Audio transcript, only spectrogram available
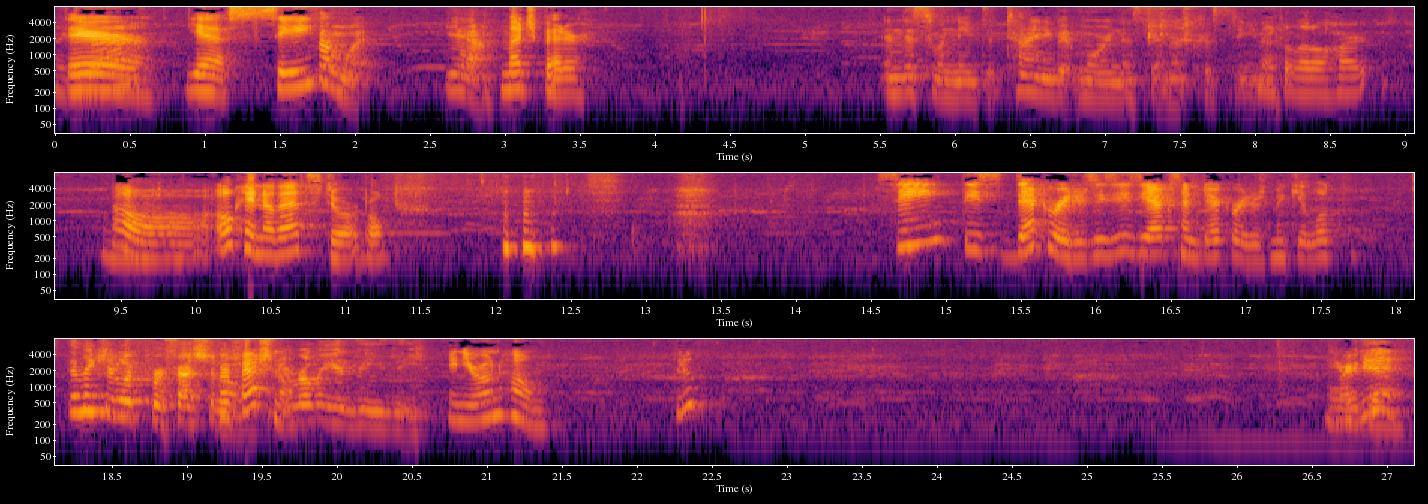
Like There. Yes. See? Somewhat, yeah. Much better. And this one needs a tiny bit more in the center, that. Christina. Make a little heart. Oh, okay. Now that's adorable. See, these decorators, these easy accent decorators, make you look They make you look professional. Professional. It really is easy. in your own home. Bloop. There I we did. go.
